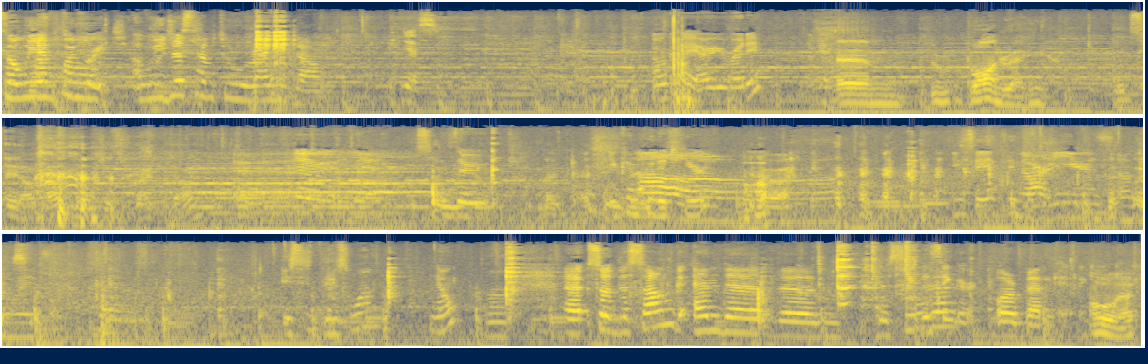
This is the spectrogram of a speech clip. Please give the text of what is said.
So we have point to. for each. One We just have to write it down. Yes. Okay, are you ready? um, born ready. Don't say it out loud, just write it down. Yeah. So, So like, you can put it here. uh, You say it in our ears otherwise. Is it this one? No? Uh, so the song and the the the singer, singer. or band. Oh, that's,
